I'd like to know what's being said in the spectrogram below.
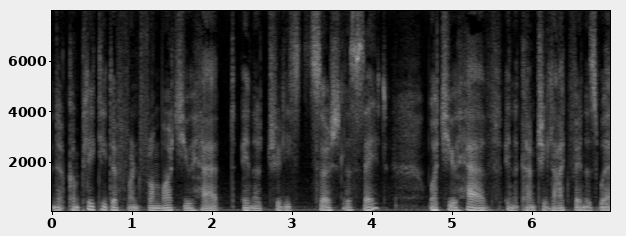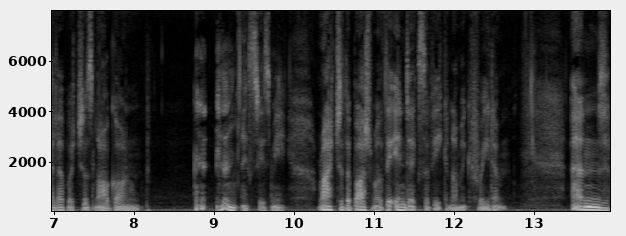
you know, completely different from what you had in a truly socialist state, what you have in a country like Venezuela, which has now gone, excuse me, right to the bottom of the index of economic freedom. And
